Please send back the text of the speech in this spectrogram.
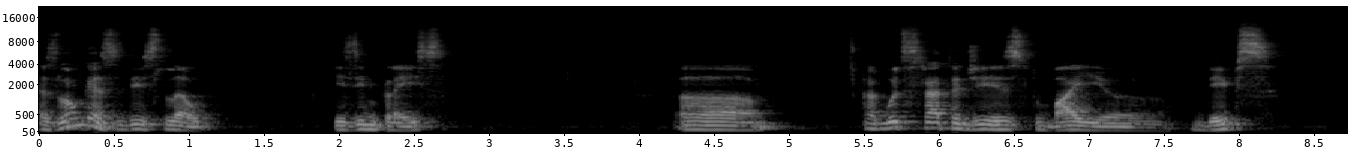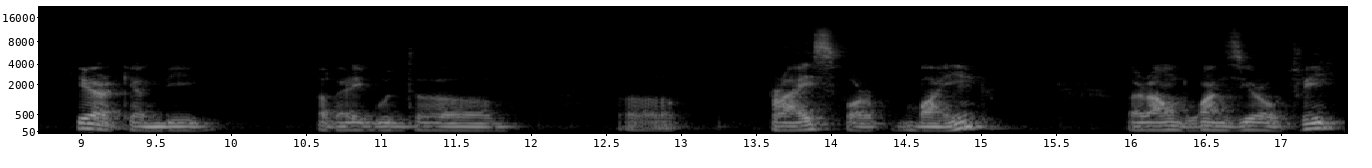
as long as this low is in place. Uh, a good strategy is to buy uh, dips. Here can be a very good uh, uh price for buying around 103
